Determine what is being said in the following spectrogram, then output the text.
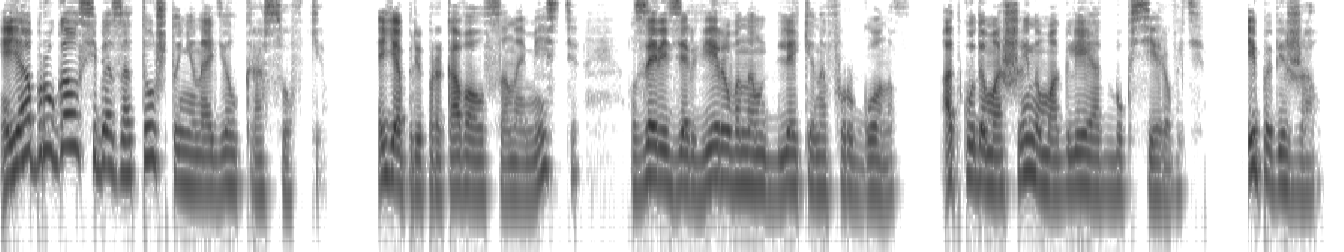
и я обругал себя за то, что не надел кроссовки. Я припарковался на месте, зарезервированном для кинофургонов, откуда машину могли отбуксировать, и побежал.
